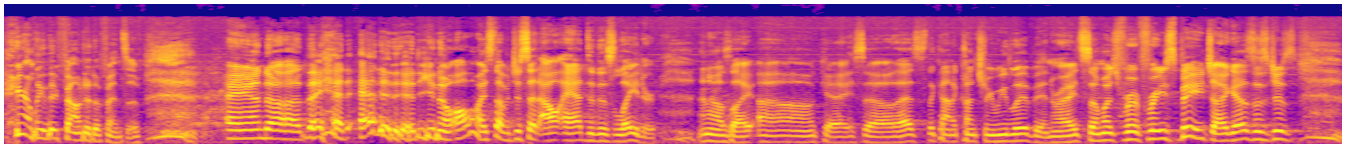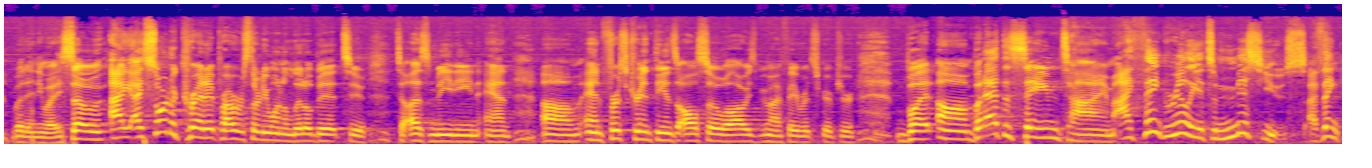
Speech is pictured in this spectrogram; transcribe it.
Apparently, they found it offensive, and uh, they had edited, you know, all of my stuff. It just said, "I'll add to this later." And I was like, oh, okay, so that's the kind of country we live in, right? So much for free speech, I guess. It's just, but anyway, so I, I sort of credit Proverbs 31 a little bit to, to us meeting, and um, and First Corinthians also will always be my favorite scripture. But um, but at the same time, I think really it's a misuse. I think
